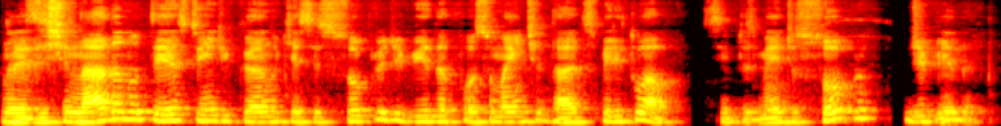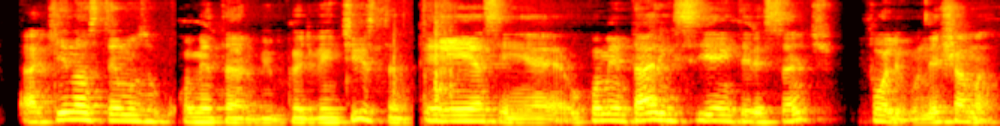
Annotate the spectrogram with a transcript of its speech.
não existe nada no texto indicando que esse sopro de vida fosse uma entidade espiritual, simplesmente o sopro de vida. Aqui nós temos o comentário bíblico adventista, e assim, é, o comentário em si é interessante, Fôlego, Neshama.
